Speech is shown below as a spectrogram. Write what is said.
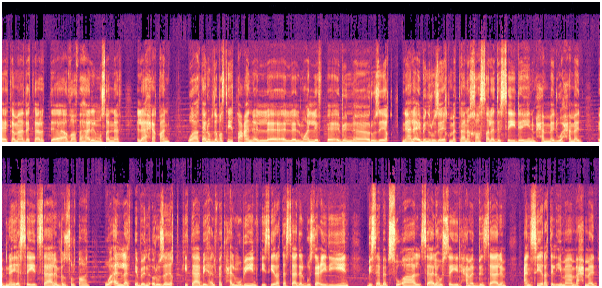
آه، كما ذكرت آه، أضافها للمصنف لاحقا. وكنبذة بسيطة عن المؤلف آه، ابن رزيق. نال ابن رزيق مكانة خاصة لدى السيدين محمد وحمد ابني السيد سالم بن سلطان. وألف ابن رزيق كتابه الفتح المبين في سيرة السادة البوسعيديين بسبب سؤال سأله السيد حمد بن سالم عن سيرة الإمام أحمد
